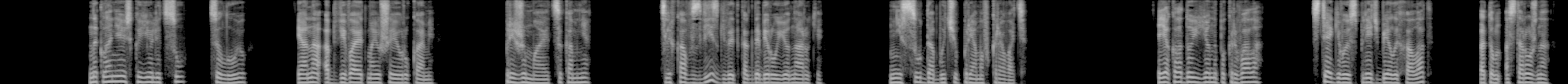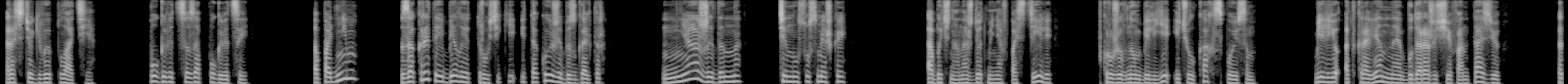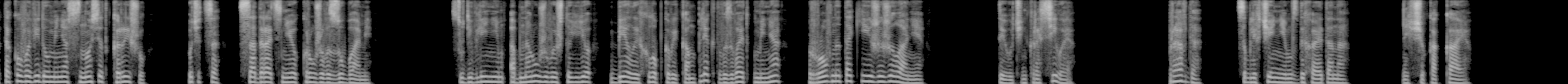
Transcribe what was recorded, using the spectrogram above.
Наклоняюсь к ее лицу, целую, и она обвивает мою шею руками. Прижимается ко мне. Слегка взвизгивает, когда беру ее на руки. Несу добычу прямо в кровать. Я кладу ее на покрывало, стягиваю с плеч белый халат, потом осторожно расстегиваю платье, пуговица за пуговицей, а под ним закрытые белые трусики и такой же бюстгальтер. Неожиданно, тяну с усмешкой. Обычно она ждет меня в постели, в кружевном белье и чулках с поясом. Белье откровенное, будоражащее фантазию. От такого вида у меня сносит крышу. Хочется содрать с нее кружево зубами. С удивлением обнаруживаю, что ее белый хлопковый комплект вызывает у меня ровно такие же желания. Ты очень красивая. Правда? С облегчением вздыхает она. Еще какая.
